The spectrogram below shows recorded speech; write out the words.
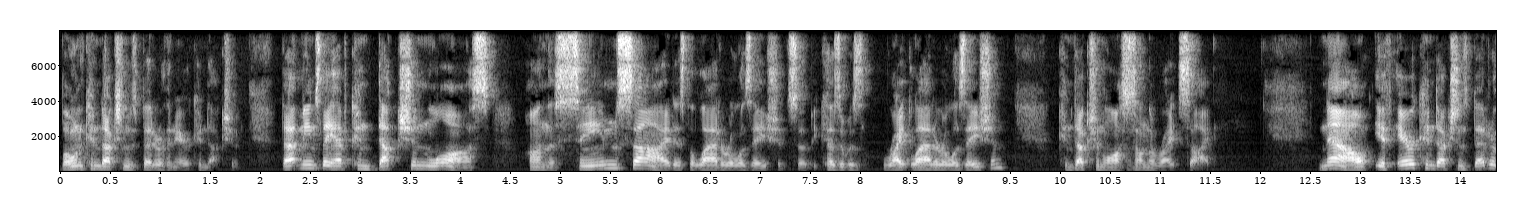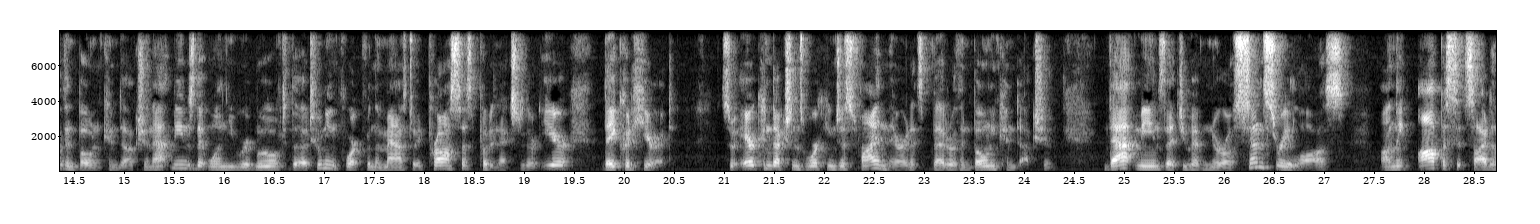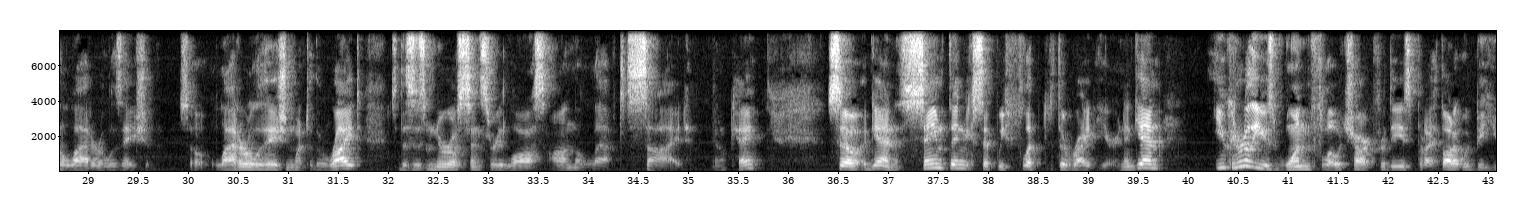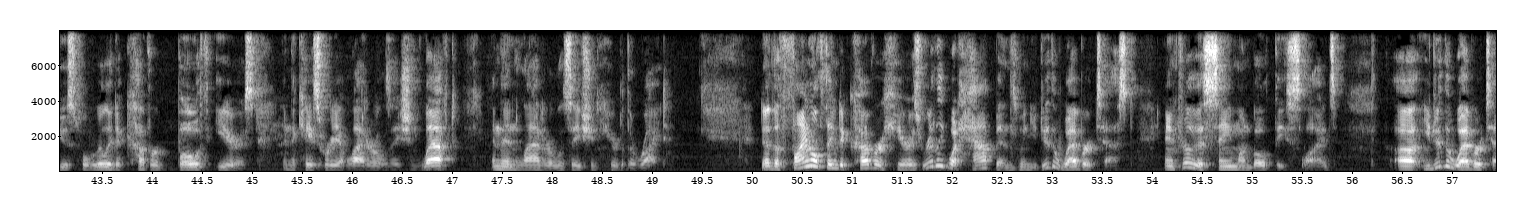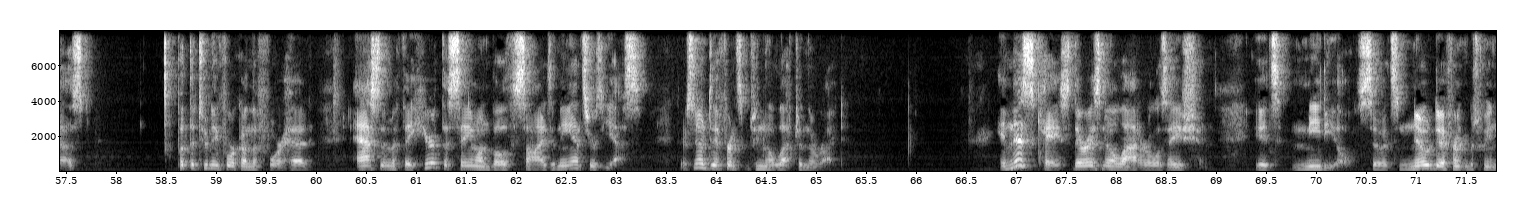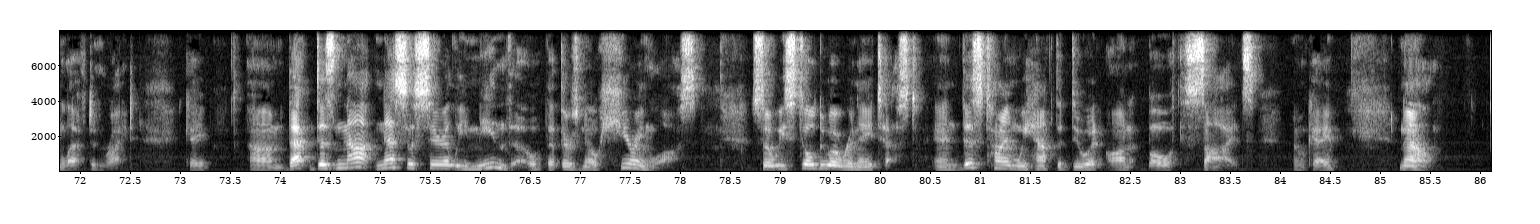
Bone conduction is better than air conduction. That means they have conduction loss on the same side as the lateralization. So because it was right lateralization, conduction loss is on the right side. Now, if air conduction is better than bone conduction, that means that when you removed the tuning fork from the mastoid process, put it next to their ear, they could hear it. So air conduction is working just fine there, and it's better than bone conduction. That means that you have neurosensory loss on the opposite side of the lateralization. So lateralization went to the right, so this is neurosensory loss on the left side. Okay, so again, same thing except we flipped the right ear. And again, you can really use one flow chart for these, but I thought it would be useful really to cover both ears in the case where you have lateralization left and then lateralization here to the right. Now the final thing to cover here is really what happens when you do the Weber test, and it's really the same on both these slides. Uh, you do the Weber test, put the tuning fork on the forehead, ask them if they hear it the same on both sides, and the answer is yes. There's no difference between the left and the right. In this case, there is no lateralization. It's medial, so it's no different between left and right. Okay, um, That does not necessarily mean, though, that there's no hearing loss. So we still do a Rinne test, and this time we have to do it on both sides. Okay, Now,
